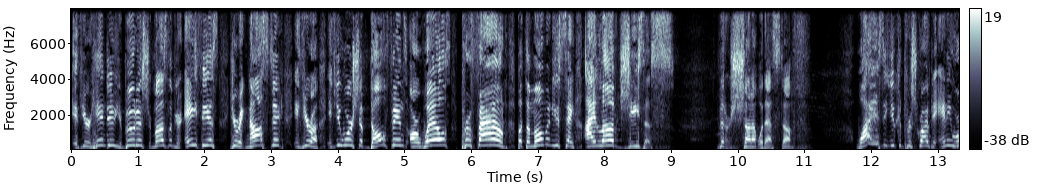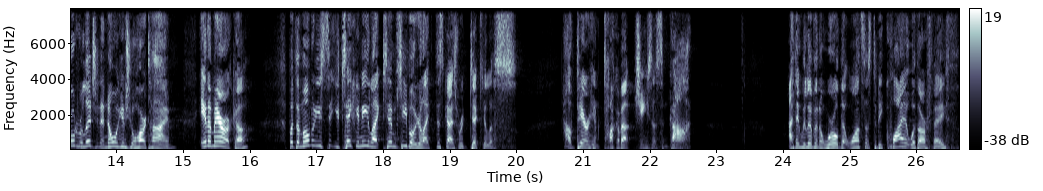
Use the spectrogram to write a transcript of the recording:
If you're Hindu, you're Buddhist, you're Muslim, you're atheist, you're agnostic. If you're a, if you worship dolphins or whales, profound. But the moment you say, I love Jesus, you better shut up with that stuff. Why is it you can prescribe to any world religion and no one gives you a hard time in America? But the moment you sit, you take a knee like Tim Tebow, you're like, this guy's ridiculous. How dare him talk about Jesus and God? I think we live in a world that wants us to be quiet with our faith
